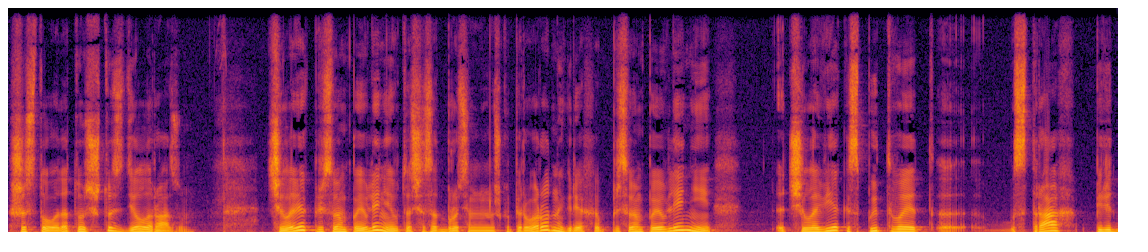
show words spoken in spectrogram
шестого, да, то есть что сделал разум. Человек при своем появлении, вот сейчас отбросим немножко первородный грех, при своем появлении человек испытывает э, страх перед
